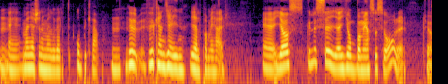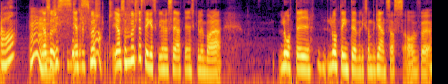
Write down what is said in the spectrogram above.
Mm. Eh, men jag känner mig väldigt obekväm. Mm. Hur, hur kan Jane hjälpa mig här? Eh, jag skulle säga jobba med accessoarer. Tror jag. ja, Mm. Alltså, precis. jag tror Smart. först, ja, så Mm. Första steget skulle jag säga att jag skulle bara låt dig, låt dig inte liksom begränsas av eh,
